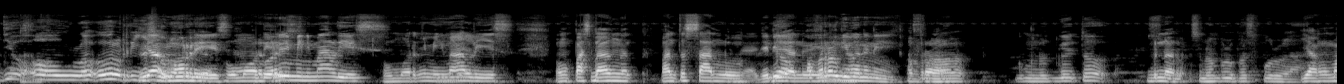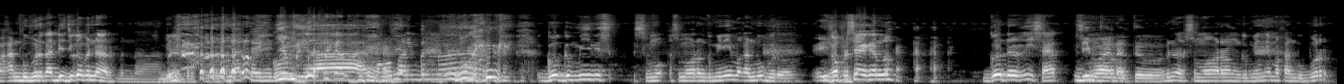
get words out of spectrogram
ya Allah oh, Terus ria lu, humoris. humoris Humornya minimalis. humornya minimalis Emang pas banget pantesan lu Ya, jadi Dia nih. overall gimana nih? overall Menurut gue itu bener. 90 per 10 lah. Yang makan bubur tadi juga benar. Benar Iya Teng gue iya Emang paling bener. Gue Gemini semua semua orang Gemini makan bubur Om. nggak percaya kan lo gue udah riset Di mana tuh? bener semua orang Gemini makan bubur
